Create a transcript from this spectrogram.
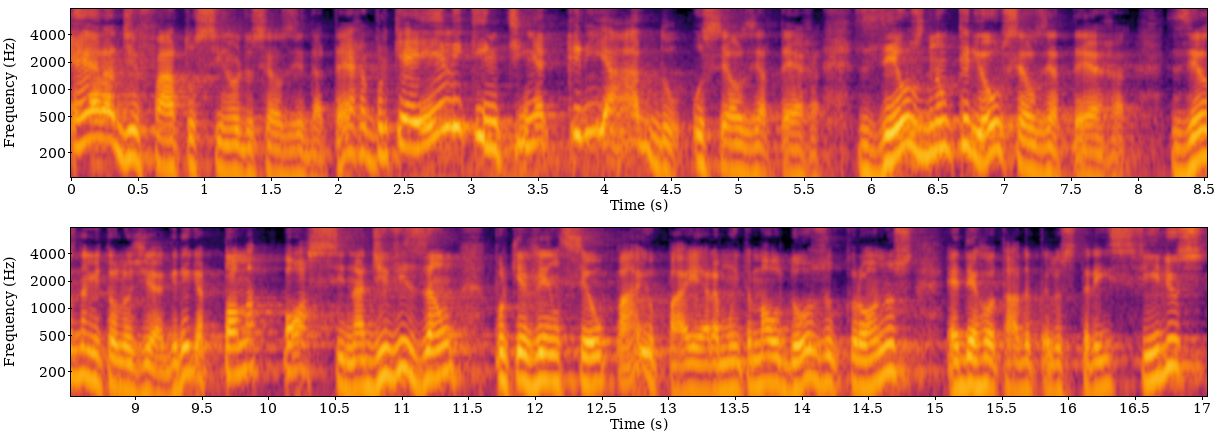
era de fato o Senhor dos céus e da terra, porque é ele quem tinha criado os céus e a terra. Zeus não criou os céus e a terra. Zeus, na mitologia grega, toma posse na divisão, porque venceu o pai. O pai era muito maldoso, Cronos é derrotado pelos três filhos.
